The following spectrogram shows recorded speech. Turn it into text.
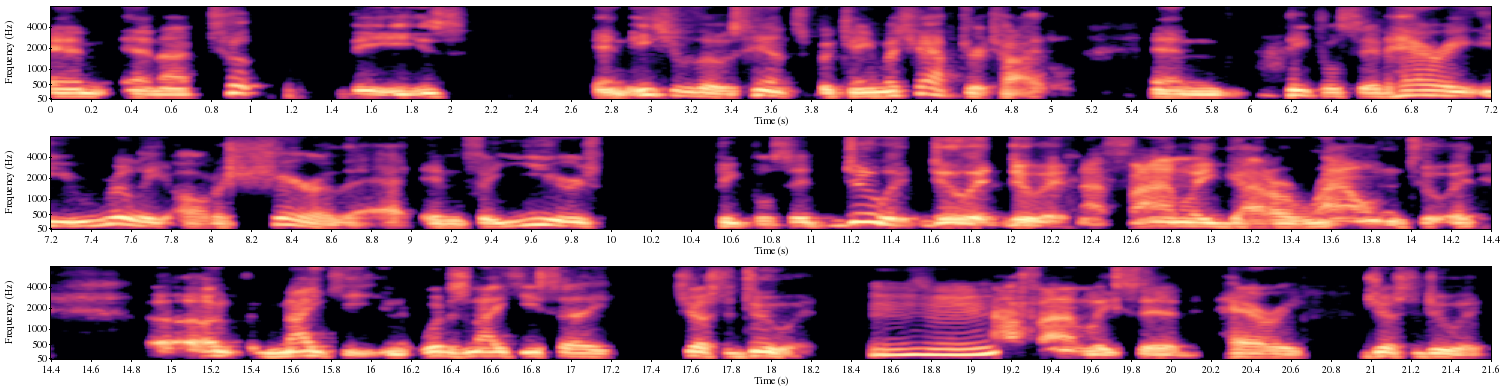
And and I took these and each of those hints became a chapter title. And people said, Harry, you really ought to share that. And for years, people said, do it, do it, do it. And I finally got around to it. Uh, Nike, what does Nike say? Just do it. Mm-hmm. I finally said, Harry, just do it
